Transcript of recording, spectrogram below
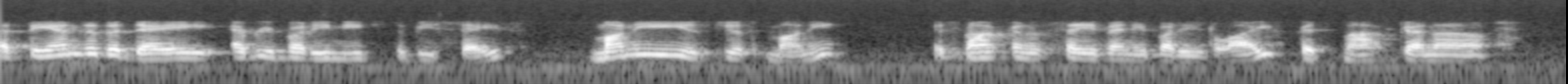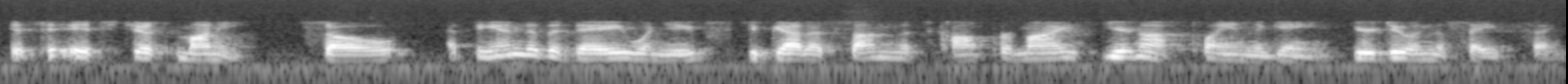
at the end of the day, everybody needs to be safe. Money is just money. It's not going to save anybody's life. It's not going to. It's it's just money. So at the end of the day, when you you've got a son that's compromised, you're not playing the game. You're doing the safe thing.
